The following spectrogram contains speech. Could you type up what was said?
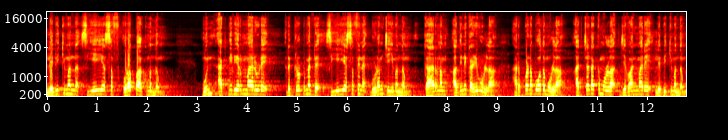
ലഭിക്കുമെന്ന് സി ഐ എസ് എഫ് ഉറപ്പാക്കുമെന്നും മുൻ അഗ്നിവീരന്മാരുടെ റിക്രൂട്ട്മെന്റ് സി ഐ എസ് എഫിന് ഗുണം ചെയ്യുമെന്നും കാരണം അതിന് കഴിവുള്ള അർപ്പണബോധമുള്ള അച്ചടക്കമുള്ള ജവാന്മാരെ ലഭിക്കുമെന്നും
